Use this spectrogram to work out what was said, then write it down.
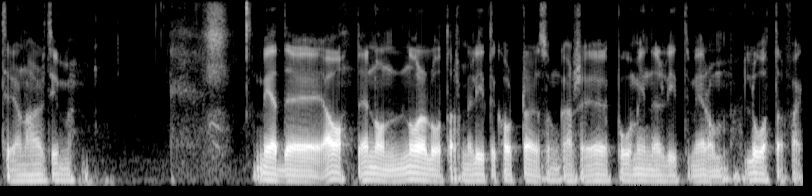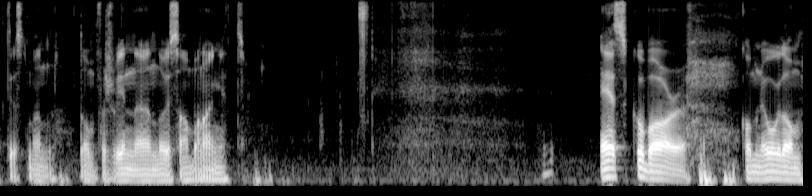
tre och en halv timme. Med, eh, ja, det är någon, några låtar som är lite kortare som kanske påminner lite mer om låtar faktiskt, men de försvinner ändå i sammanhanget. Escobar, kommer ni ihåg dem?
